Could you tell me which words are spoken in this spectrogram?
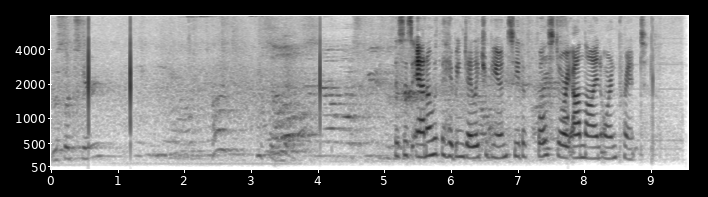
this looks scary? This is Anna with the Hibbing Daily Tribune. See the full story online or in print.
